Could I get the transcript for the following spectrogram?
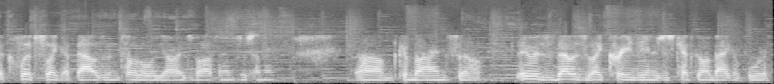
eclipsed like a thousand total yards of offense or something um, combined. So it was that was like crazy, and it just kept going back and forth.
